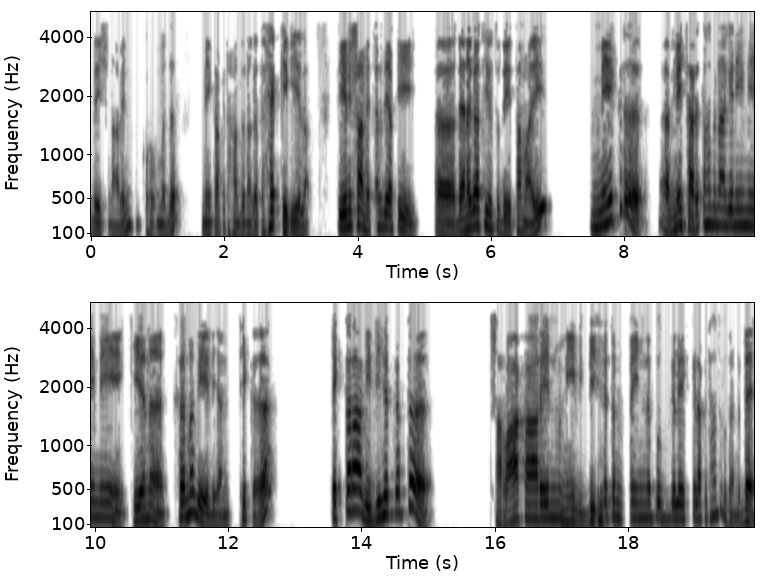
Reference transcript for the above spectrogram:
දේශනාවෙන් කොහොමද මේක අපිට හඳුනාගත හැක්කේ කියලා. ඒ නිසා මෙතනදී අපි දැනගත යුතු දේ තමයි මේක මේ චරිත හඳුනා ගැනීමේ මේ කියන ක්‍රමවේදයන් ටික එක්තරා විදිහකට සර්වාකාරයෙන්ම මේ විදිහටම ඉන්න පුද්ගලයෙක් කියලා අපිට හඳුනගන්න බෑ.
